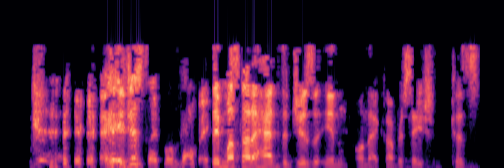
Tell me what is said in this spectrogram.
it just- insightful that way. they must not have had the GZA in on that conversation because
